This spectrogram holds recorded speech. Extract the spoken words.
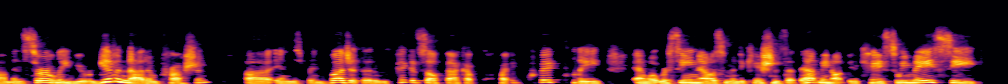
Um, and certainly we were given that impression. Uh, in the spring budget, that it would pick itself back up quite quickly. And what we're seeing now is some indications that that may not be the case. So we may see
